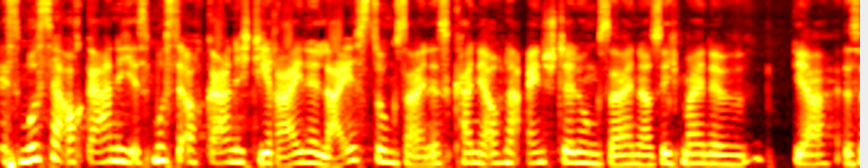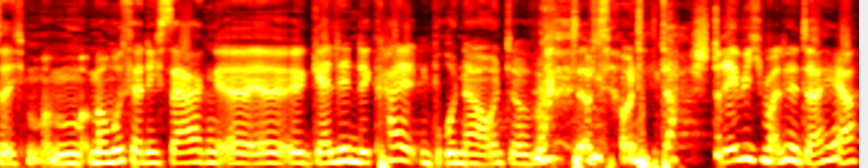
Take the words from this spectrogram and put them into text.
Es muss ja auch gar nicht, es muss ja auch gar nicht die reine Leistung sein. Es kann ja auch eine Einstellung sein. Also ich meine, ja, also ich, man muss ja nicht sagen, äh, Gerlinde Kaltenbrunner und, und, und da strebe ich mal hinterher.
